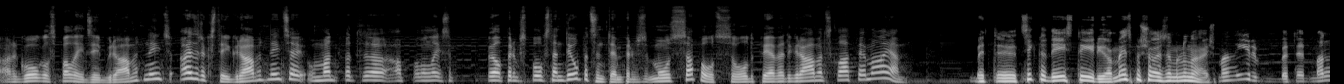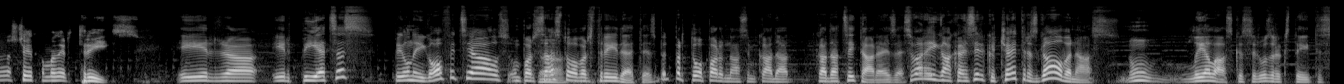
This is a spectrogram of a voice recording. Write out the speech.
ar Google palīdzību grāmatnīcu, aizrakstīju grāmatnīcai, un man pat, man liekas, vēl pirms pusdien 12. pirms mūsu sapulces sūdu pieveda grāmatas klāt pie mājām. Bet eh, cik tad īsti ir? Jo mēs par šo esam runājuši. Man ir, bet eh, man šķiet, ka man ir trīs. Ir, uh, ir piecas, pilnīgi oficiālas, un par Jā. sesto var strīdēties. Bet par to parunāsim kādā, kādā citā reizē. Svarīgākais ir, ka četras galvenās, nu, lielās, kas ir uzrakstītas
